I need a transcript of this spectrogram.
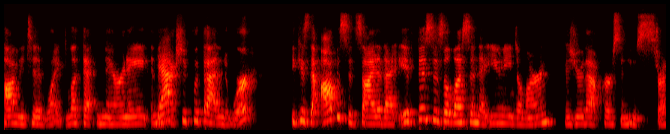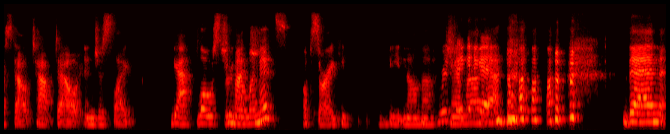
cognitive, like let that marinate and then Yeah. actually put that into work. Because the opposite side of that, if this is a lesson that you need to learn, because you're that person who's stressed out, tapped out, and just like yeah blows through the limits. Oh, sorry, I keep beating on the We're camera shaking again. then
